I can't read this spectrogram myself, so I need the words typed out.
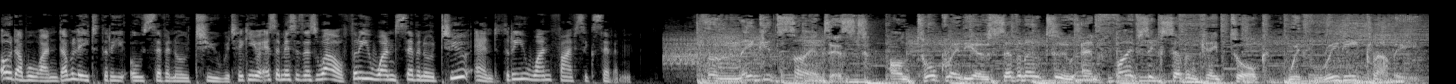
011 883 0702. We're taking your SMSs as well, 31702 and 31567. The Naked Scientist on Talk Radio 702 and 567 Cape Talk with Redi Tlhabi.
